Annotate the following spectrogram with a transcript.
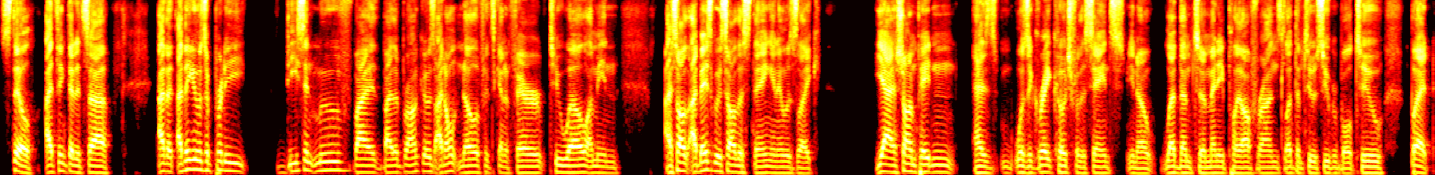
still, I think that it's uh, I, th- I think it was a pretty decent move by by the Broncos. I don't know if it's going to fare too well. I mean, I saw I basically saw this thing and it was like, yeah, Sean Payton has was a great coach for the Saints. You know, led them to many playoff runs, led them to a Super Bowl too. But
